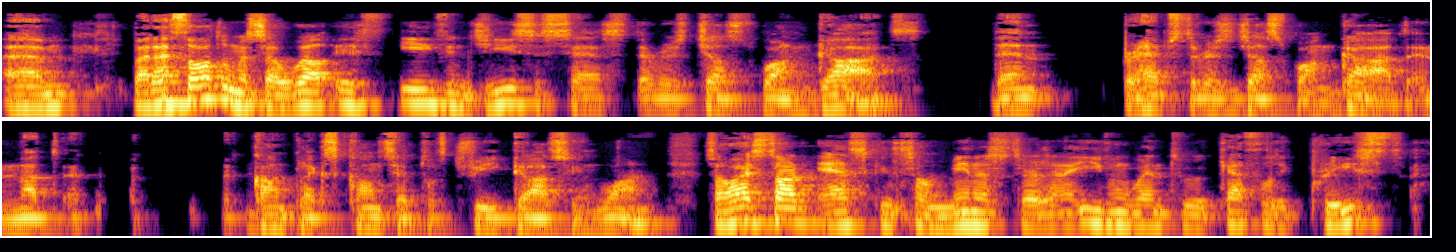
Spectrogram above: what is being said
Um, but I thought to myself, well, if even Jesus says there is just one God, then perhaps there is just one God and not a, a complex concept of three gods in one. So I started asking some ministers, and I even went to a Catholic priest.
